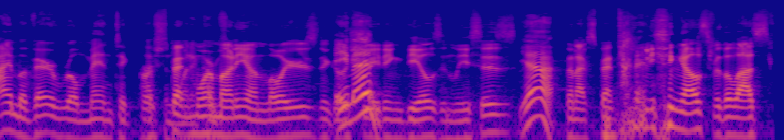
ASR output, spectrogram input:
I am a very romantic person. I've spent more money on lawyers negotiating deals and leases Yeah, than I've spent on anything else for the last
